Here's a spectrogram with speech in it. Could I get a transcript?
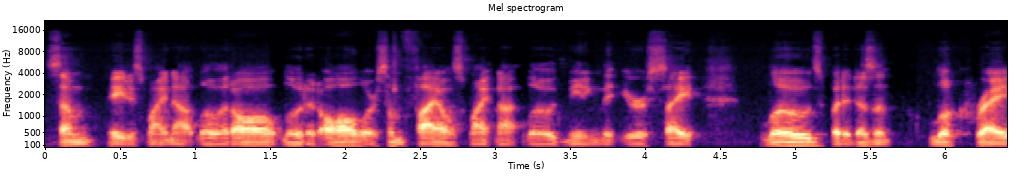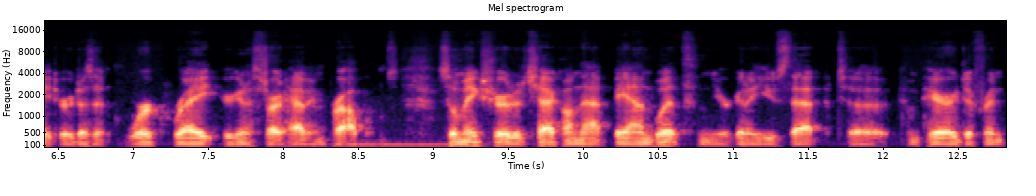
Some pages might not load at all, load at all, or some files might not load, meaning that your site loads, but it doesn't look right or doesn't work right, you're going to start having problems. So make sure to check on that bandwidth, and you're going to use that to compare different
